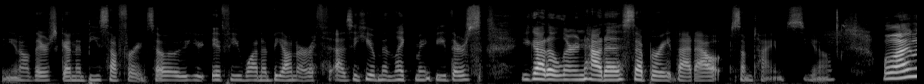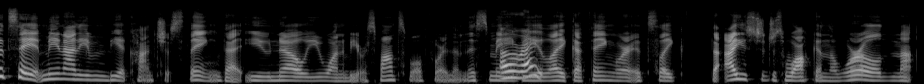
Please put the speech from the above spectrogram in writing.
you know there's going to be suffering so you, if you want to be on earth as a human like maybe there's you got to learn how to separate that out sometimes you know well i would say it may not even be a conscious thing that you know you want to be responsible for them this may oh, right. be like a thing where it's like that i used to just walk in the world not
